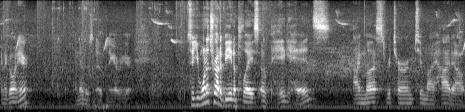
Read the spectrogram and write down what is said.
Can I go in here? I know there's an opening over here. So you want to try to be in a place... Oh, pig heads? I must return to my hideout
